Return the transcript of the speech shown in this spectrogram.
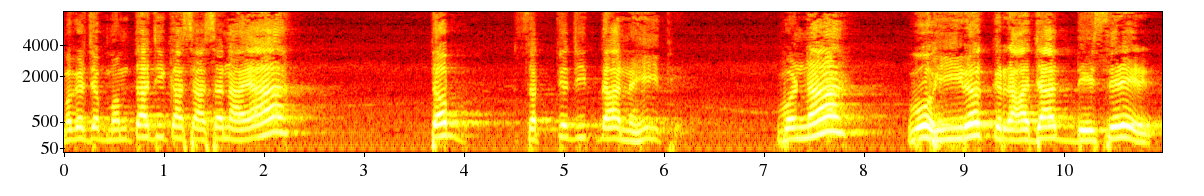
मगर जब ममता जी का शासन आया, तब सत्यजीत दा नहीं थे। वरना वो हीरक राजा देसरे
